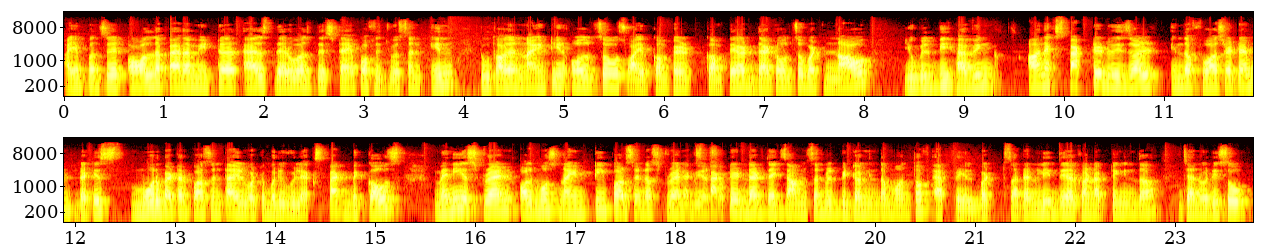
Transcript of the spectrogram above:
I have considered all the parameter as there was this type of situation in 2019 also so i have compared compared that also. But now you will be having unexpected result in the first attempt that is more better percentile whatever you will expect because many student almost 90 percent of student expected that the examination will be done in the month of april but suddenly they are conducting in the january so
